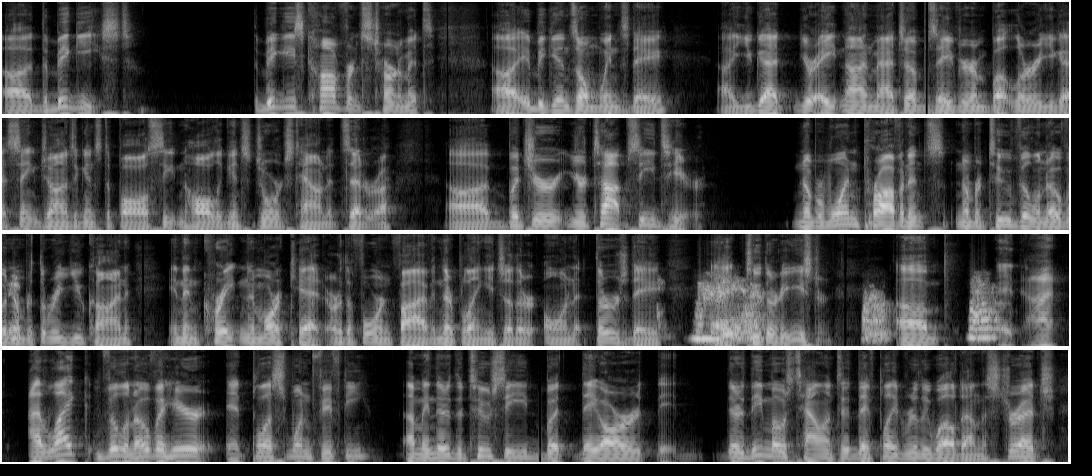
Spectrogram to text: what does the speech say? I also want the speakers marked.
Speaker 1: uh, the Big East, the Big East Conference tournament. Uh, it begins on Wednesday. Uh, you got your eight nine matchup: Xavier and Butler. You got St. John's against DePaul, Seton Hall against Georgetown, etc. Uh, but your your top seeds here: number one Providence, number two Villanova, yep. number three UConn, and then Creighton and Marquette are the four and five, and they're playing each other on Thursday at two thirty Eastern. Um, I I like Villanova here at plus one fifty. I mean, they're the two seed, but they are they're the most talented. They've played really well down the stretch.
